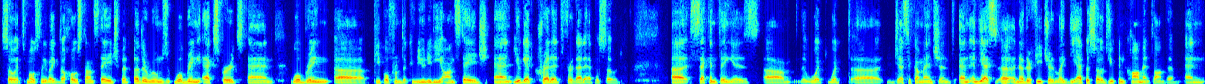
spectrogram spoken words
so it's mostly like the host on stage. But other rooms, we'll bring experts and we'll bring uh, people from the community on stage, and you get credit for that episode. Uh, second thing is um, what what uh, Jessica mentioned, and and yes, uh, another feature like the episodes, you can comment on them, and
